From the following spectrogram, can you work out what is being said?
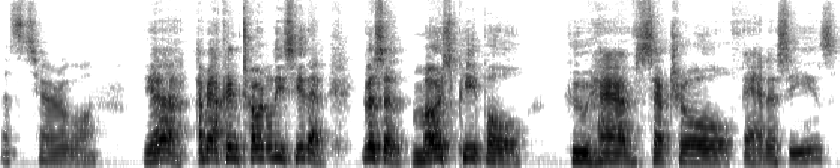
That's terrible. Yeah, I mean, I can totally see that. Listen, most people who have sexual fantasies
